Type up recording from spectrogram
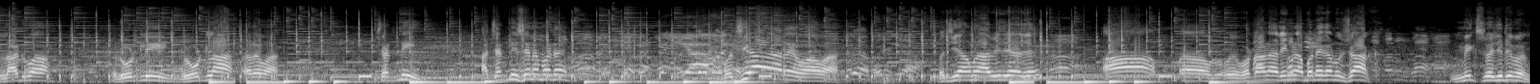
લાડવા રોટલી રોટલા અરે વાહ ચટણી. આ ચટણી શેના માટે? ભજીયા? અરે વાહ વાહ. ભજીયા હમણાં આવી રહ્યા છે. આ વટાણા રીંગણા બટેકાનું શાક. મિક્સ વેજીટેબલ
